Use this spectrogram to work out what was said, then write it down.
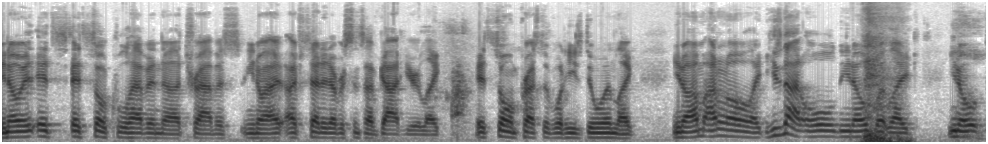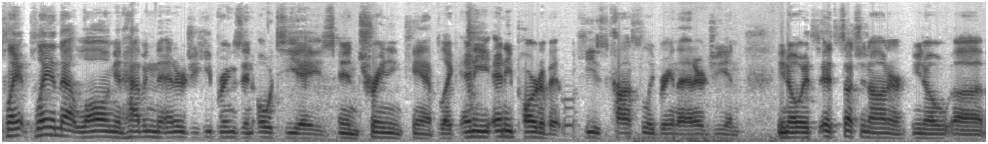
You know, it, it's it's so cool having uh, Travis. You know, I, have said it ever since I've got here. Like, it's so impressive what he's doing. Like, you know, I'm, I don't know, like he's not old, you know, but like, you know, play, playing that long and having the energy he brings in OTAs in training camp, like any any part of it, he's constantly bringing that energy. And you know, it's it's such an honor. You know, uh,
